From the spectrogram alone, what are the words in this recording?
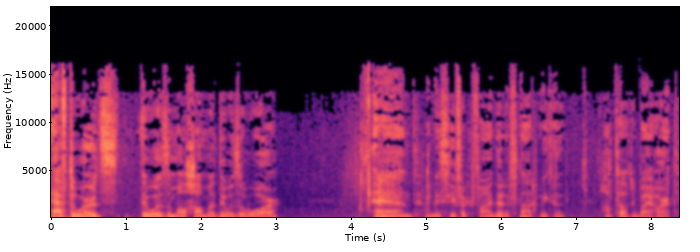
Afterwards, there was a malchama, there was a war, and let me see if I can find it. If not, we could. I'll tell you by heart.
